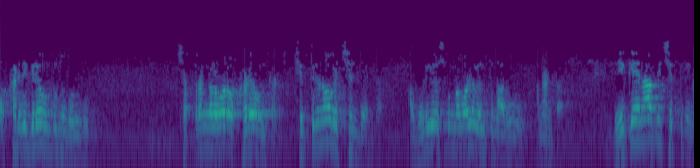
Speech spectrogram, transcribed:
ఒక్కడి దగ్గరే ఉంటుంది గొడుగు ఛత్రం గలవాడు ఒక్కడే ఉంటాడు. ఛత్రినో గచ్చంటి అంటారు. ఆ గొడుగు వేసుకున్న వాళ్ళు వెళ్తున్నారు అని అంటారు. ఏకేనాపి ఛత్రిన.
